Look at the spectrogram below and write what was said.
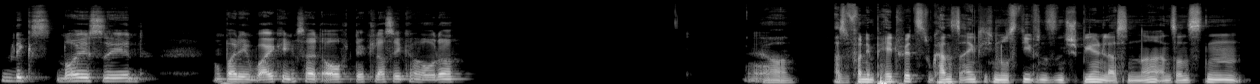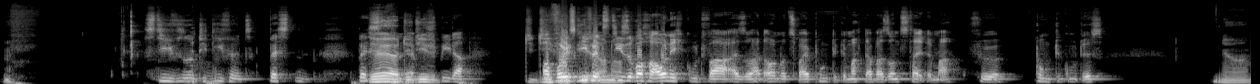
nix Neues sehen. Und bei den Vikings halt auch der Klassiker, oder? Ja. Also von den Patriots, du kannst eigentlich nur Stevenson spielen lassen, ne? Ansonsten, Stevenson und die Defense. Besten, besten Ja, ja, die ähm, Def- Spieler. die Obwohl die Defense auch noch. diese Woche auch nicht gut war. Also hat auch nur zwei Punkte gemacht, aber sonst halt immer für Punkte gut ist. Ja.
